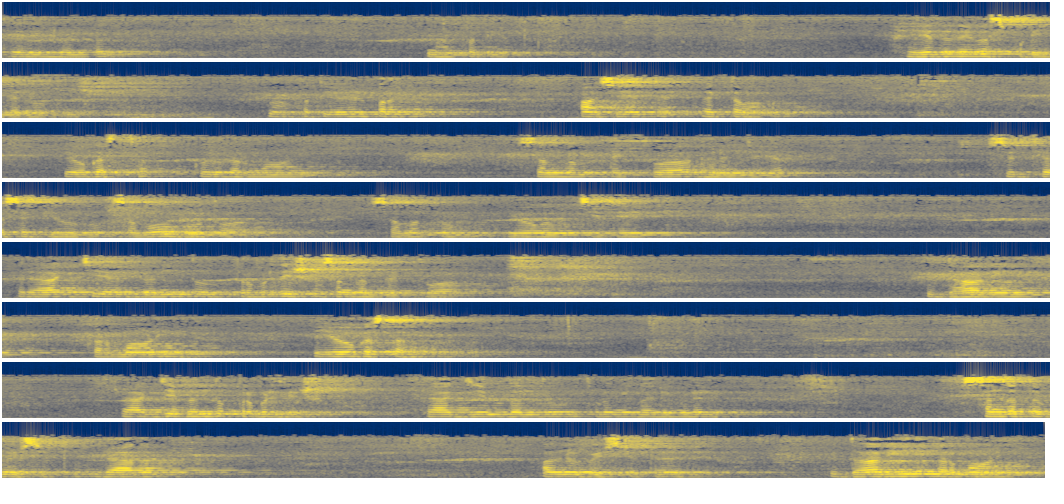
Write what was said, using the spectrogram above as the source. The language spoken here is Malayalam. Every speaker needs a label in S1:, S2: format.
S1: അധ്യായം രണ്ട് നാൽപ്പത്തിയെട്ട് ഹേതുദേവ സ്ഫുടീകരണത്തി നാൽപ്പത്തിയേഴിൽ പറഞ്ഞ ആശയത്തെ വ്യക്തമാക്കുന്നു. യോഗസ്ഥ കുരുകർമാണി സംഘം തെക്വാ ധനഞ്ജയ. സിദ്ധ്യസിദ്ധ്യോ സമോ ഭൂത്വ. സമത്വം യോഗമുച്യത്തെ രാജ്യ ബന്ധു പ്രകൃതിഷു തെക്വ സിദ്ധാദി കർമാണി യോഗസ്ഥ. രാജ്യബന്ധു പ്രബലിതേഷു രാജ്യം ബന്ധു തുടങ്ങിയ കാര്യങ്ങളിൽ സംഘത്തെ ഉപേക്ഷിച്ചിട്ട് രാഗം അതിനുപേക്ഷിച്ചിട്ട് യുദ്ധാധീന കർമ്മമാണ്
